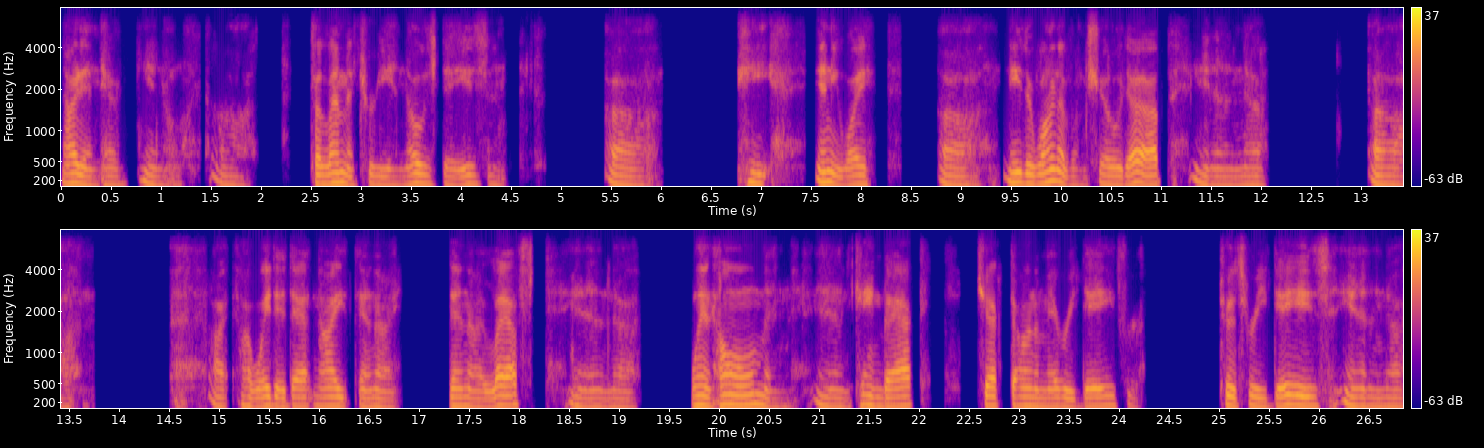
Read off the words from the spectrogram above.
I didn't have you know uh, telemetry in those days, and uh, he anyway. Uh, neither one of them showed up, and I, I waited that night. Then I then I left and went home and and came back. Checked on them every day for two or three days, and uh,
